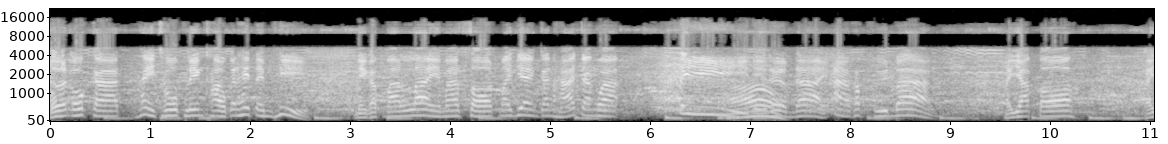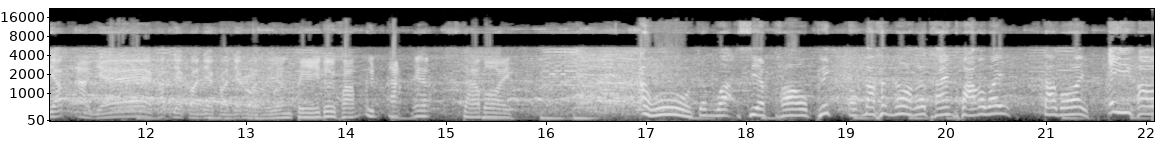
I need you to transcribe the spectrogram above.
เปิดโอกาสให้โชว์เพลงเข่ากันให้เต็มที่นี่ครับมาไล่มาสอดมาแย่งกันหาจังหวะตีอ้าวนี่เริ่มได้อ้าวครับคืนบ้าง ขยับต่อ ขยับอ้าวแย่ครับแย่ก่อนแย่ก่อนแย่ก่อนยังตีด้วยความอึดอัดนะครับตาบอยโอ้โหจังหวะเสียบเข่าพลิกออกมาข้างนอกแล้วแทงขวางเอาไว้สตาร์บอยตีเข่า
